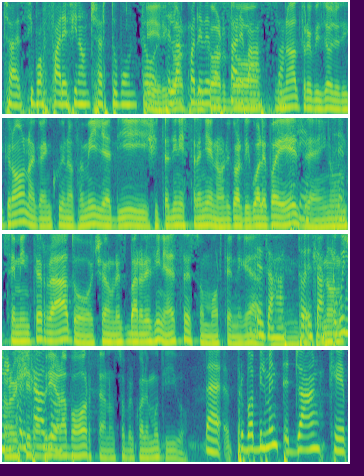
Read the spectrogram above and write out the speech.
cioè, si può fare fino a un certo punto, sì, se l'acqua deve passare passa. Un altro episodio di cronaca in cui una famiglia di cittadini stranieri, non ricordo di quale paese, sì, in un sì. seminterrato c'erano le sbarre alle finestre e sono morti annegati. Esatto, esatto. Non Quindi sono riusciti caso... ad aprire la porta, non so per quale motivo. Eh, probabilmente già anche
